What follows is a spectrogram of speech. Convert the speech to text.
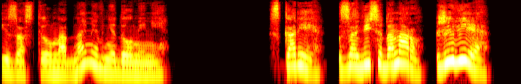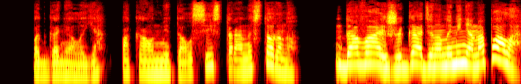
и застыл над нами в недоумении. «Скорее! Зови сюда Нару! Живее!» — подгоняла я, пока он метался из стороны в сторону. «Давай же, гадина на меня напала!»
